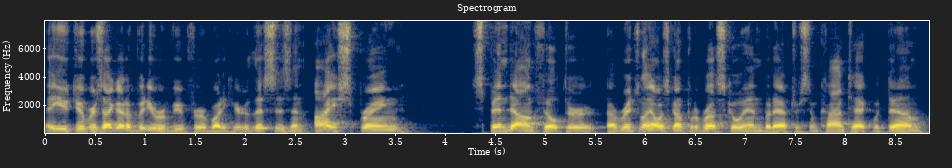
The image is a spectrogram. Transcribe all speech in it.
Hey YouTubers, I got a video review for everybody here. This is an iSpring spin down filter. Originally I was going to put a Rusco in, but after some contact with them,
